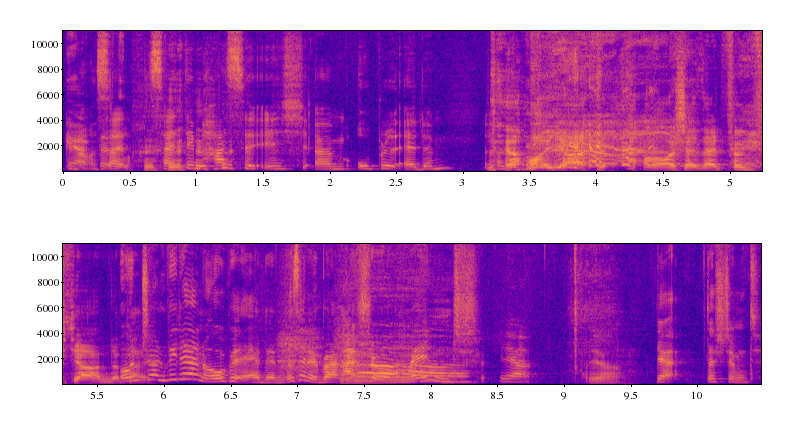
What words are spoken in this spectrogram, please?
Genau, Ja, seit, seitdem hasse ich ähm, Opel Adam. Oh ja, aber auch schon seit fünf Jahren dabei. Und schon wieder ein Opel Adam. Das ist eine Überraschung. Mensch. Ja. Ja. Ja, das stimmt.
